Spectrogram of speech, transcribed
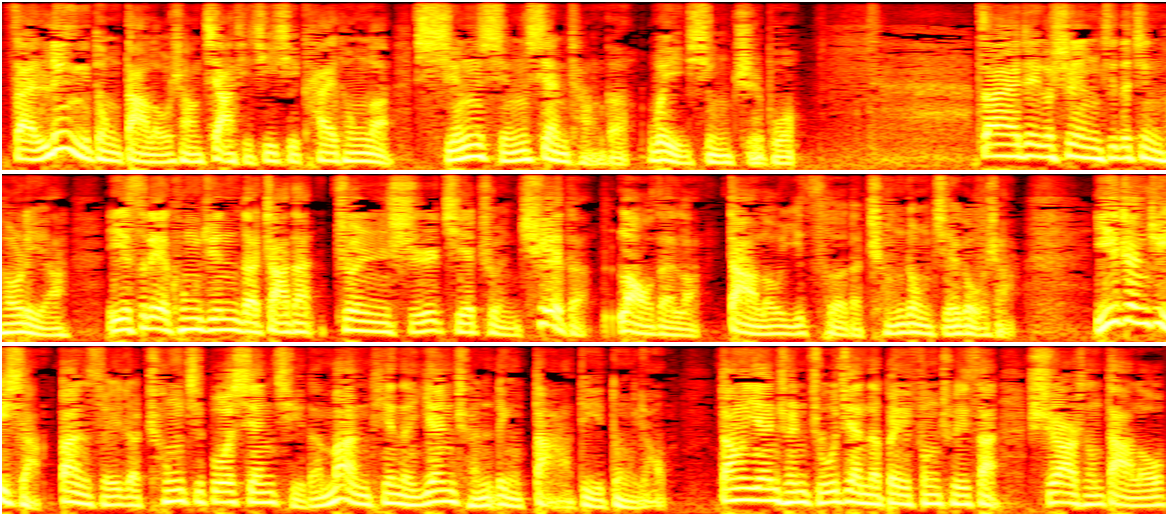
在另一栋大楼上架起机器，开通了行刑现场的卫星直播。在这个摄影机的镜头里啊，以色列空军的炸弹准时且准确地落在了大楼一侧的承重结构上。一阵巨响，伴随着冲击波掀起的漫天的烟尘，令大地动摇。当烟尘逐渐的被风吹散，十二层大楼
